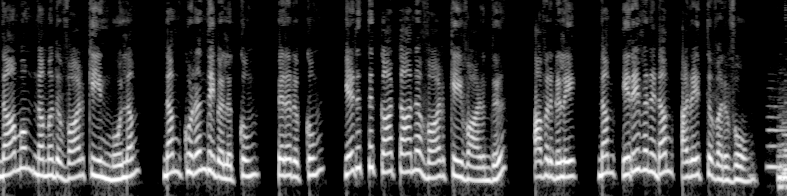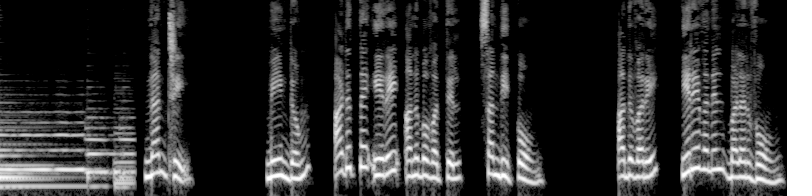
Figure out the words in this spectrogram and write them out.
நாமும் நமது வாழ்க்கையின் மூலம் நம் குழந்தைகளுக்கும் பிறருக்கும் எடுத்துக்காட்டான வாழ்க்கை வாழ்ந்து அவர்களை நம் இறைவனிடம் அழைத்து வருவோம். நன்றி. மீண்டும் அடுத்த இறை அனுபவத்தில் சந்திப்போம். அதுவரை இறைவனில் வளர்வோம்.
